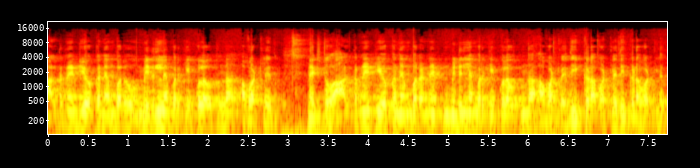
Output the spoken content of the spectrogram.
ఆల్టర్నేటివ్ యొక్క నెంబరు మిడిల్ నెంబర్కి ఈక్వల్ అవుతుందా? అవ్వట్లేదు. నెక్స్ట్ ఆల్టర్నేటివ్ యొక్క నెంబర్ అనే మిడిల్ నెంబర్కి ఈక్వల్ అవుతుందా? అవ్వట్లేదు. ఇక్కడ అవ్వట్లేదు ఇక్కడ అవ్వట్లేదు.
